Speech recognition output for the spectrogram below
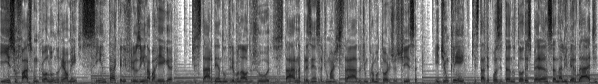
E isso faz com que o aluno realmente sinta aquele friozinho na barriga de estar dentro de um tribunal do júri, de estar na presença de um magistrado, de um promotor de justiça e de um cliente que está depositando toda a esperança na liberdade,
